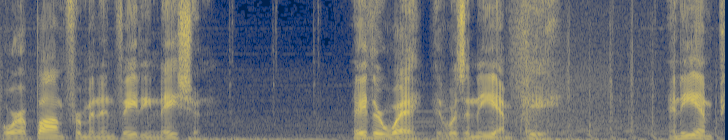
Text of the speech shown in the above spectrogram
or a bomb from an invading nation. Either way, it was an EMP. An EMP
